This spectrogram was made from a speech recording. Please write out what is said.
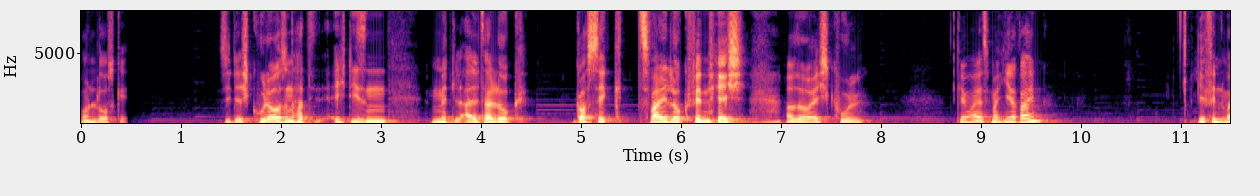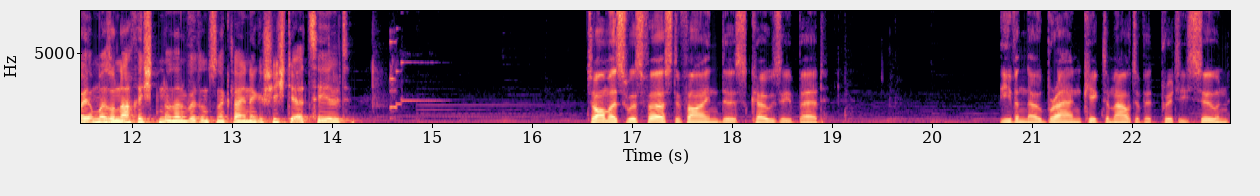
und los geht's. Sieht echt cool aus und hat echt diesen Mittelalter-Look, Gothic 2-Look, finde ich. Also echt cool. Gehen wir erstmal hier rein. Hier finden wir ja immer so Nachrichten und dann wird uns eine kleine Geschichte erzählt. Thomas was first to find this cozy bed. Even though Bran kicked him out of it pretty soon,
